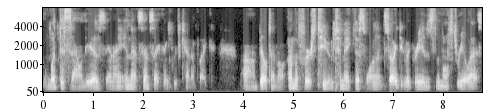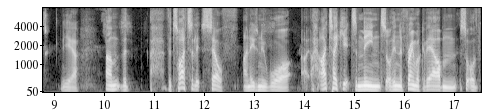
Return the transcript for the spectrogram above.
what this sound is. And I in that sense I think we've kind of like uh, built on on the first two to make this one. And so I do agree it's the most realized. Yeah. Um, the the title itself, "I Need a New War," I, I take it to mean sort of in the framework of the album, sort of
